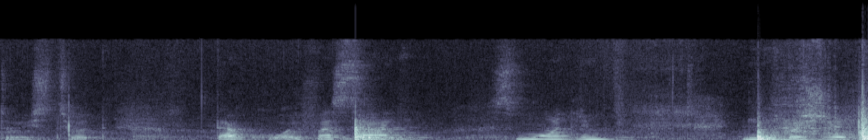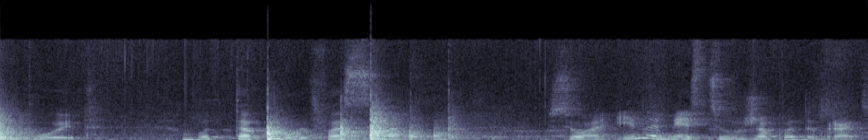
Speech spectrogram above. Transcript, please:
То есть вот такой фасад смотрим. Либо же это будет вот такой фасад. Все, и на месте уже подобрать.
